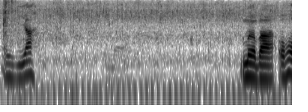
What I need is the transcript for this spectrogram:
ไอ้ยะมือปะโอ้โห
